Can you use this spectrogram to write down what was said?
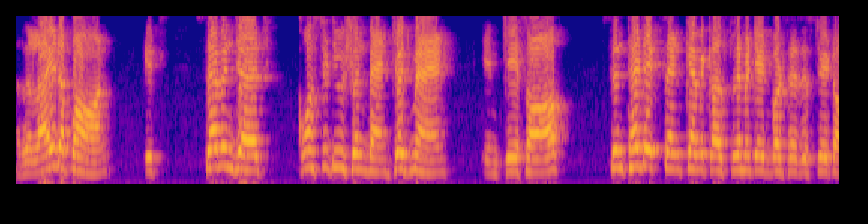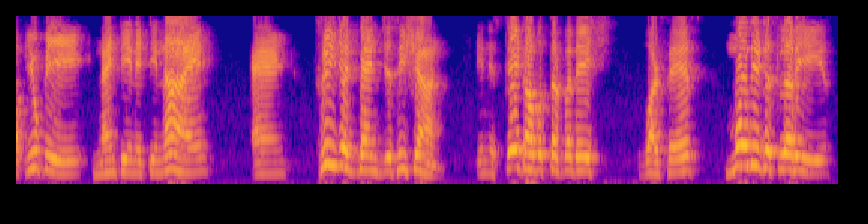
relied upon its seven judge constitution bench judgment in case of Synthetics and Chemicals Limited versus State of UP 1989 and three judge bench decision in State of Uttar Pradesh versus Modi Distilleries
